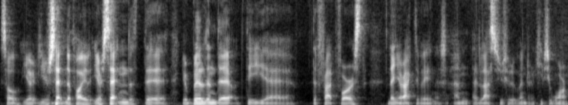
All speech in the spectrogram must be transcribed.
so you're you're setting the pilot, you're setting the, the you're building the the uh, the fat first, then you're activating it, and it lasts you through the winter, it keeps you warm.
